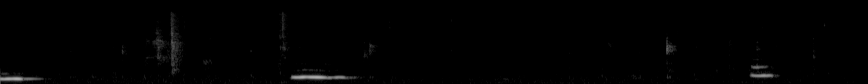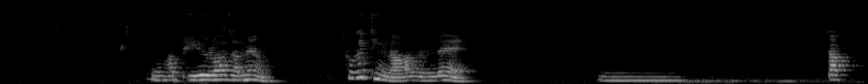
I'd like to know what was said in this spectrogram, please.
음. 음. 뭔가 비유를 하자면 소개팅 나갔는데 음, 딱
